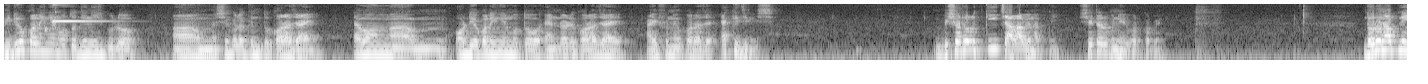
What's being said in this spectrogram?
ভিডিও কলিংয়ের মতো জিনিসগুলো সেগুলো কিন্তু করা যায় এবং অডিও কলিংয়ের মতো অ্যান্ড্রয়েডে করা যায় আইফোনেও করা যায়, একই জিনিস। বিষয়টা হলো কী চালাবেন আপনি? সেটার উপর নির্ভর করবে। ধরুন আপনি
